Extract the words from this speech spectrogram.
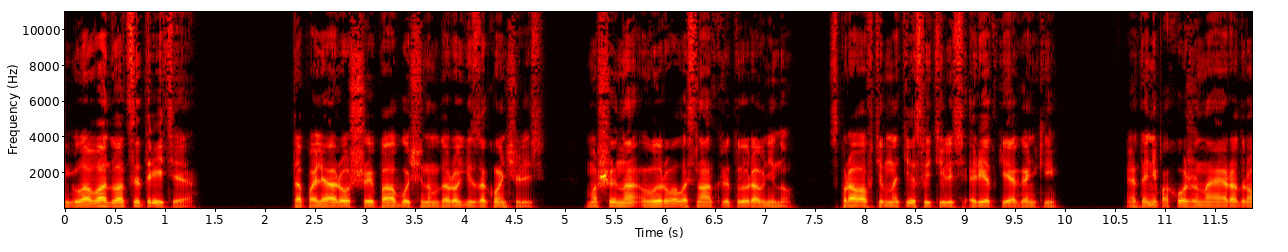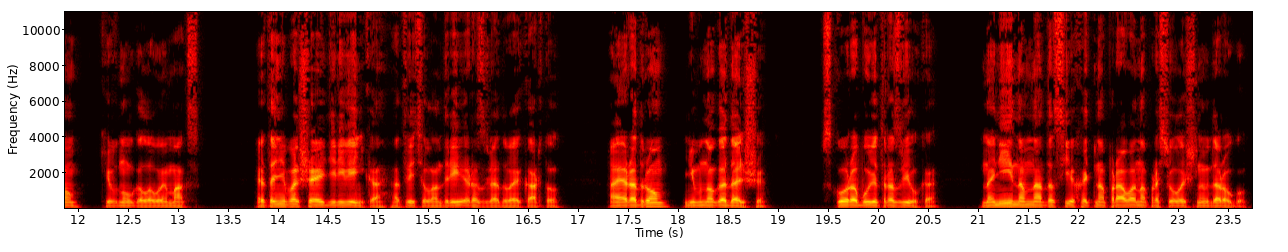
Глава 23. Тополя, росшие по обочинам дороги, закончились. Машина вырвалась на открытую равнину. Справа в темноте светились редкие огоньки. «Это не похоже на аэродром», — кивнул головой Макс. «Это небольшая деревенька», — ответил Андрей, разглядывая карту. «Аэродром немного дальше. Скоро будет развилка. На ней нам надо съехать направо на проселочную дорогу».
